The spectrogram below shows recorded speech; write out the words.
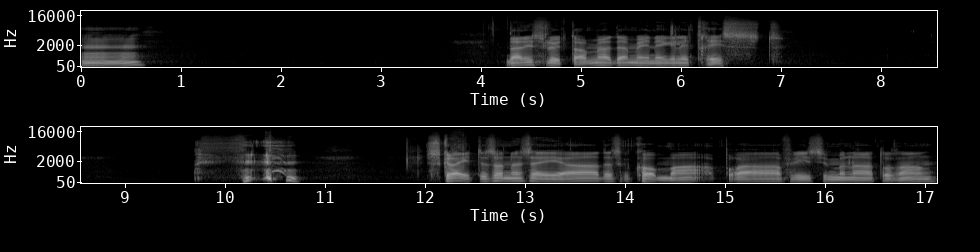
Mm. Det de slutta med, og det mener jeg er litt trist. Skrøyter sånne sier ja, det skal komme bra flysimulator og sånn.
